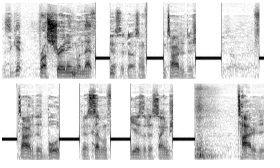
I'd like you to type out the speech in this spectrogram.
Does it get frustrating when that? Yes, it does. I'm f***ing tired of this. F***ing tired of this bull. It's been seven f***ing years of the same. Tired of this.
